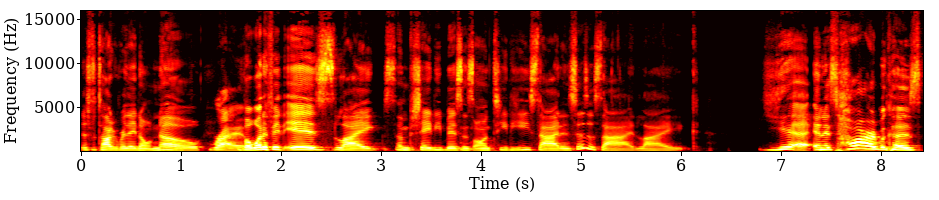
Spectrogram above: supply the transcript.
this photographer they don't know. Right. But what if it is like some shady business on TDE side and SZA side? Like, Yeah, and it's hard because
